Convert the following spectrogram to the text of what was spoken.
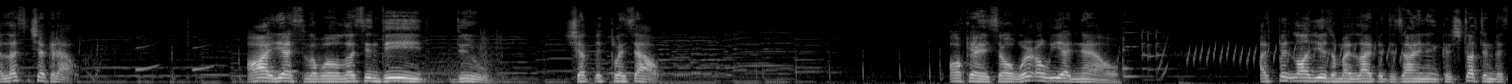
Uh, let's check it out. Alright, yes, well, let's indeed do. Check this place out. Okay, so where are we at now? I spent long years of my life designing and constructing this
